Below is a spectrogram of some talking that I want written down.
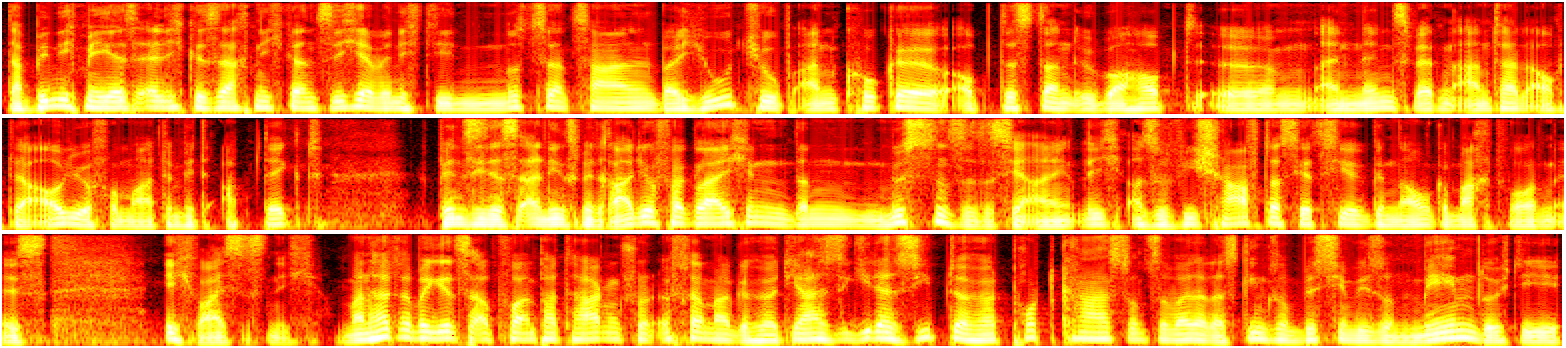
Da bin ich mir jetzt ehrlich gesagt nicht ganz sicher, wenn ich die Nutzerzahlen bei YouTube angucke, ob das dann überhaupt ähm, einen nennenswerten Anteil auch der Audioformate mit abdeckt. Wenn Sie das allerdings mit Radio vergleichen, dann müssten Sie das ja eigentlich. Also wie scharf das jetzt hier genau gemacht worden ist, ich weiß es nicht. Man hat aber jetzt ab vor ein paar Tagen schon öfter mal gehört, ja, jeder Siebte hört Podcast und so weiter. Das ging so ein bisschen wie so ein Meme durch die,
